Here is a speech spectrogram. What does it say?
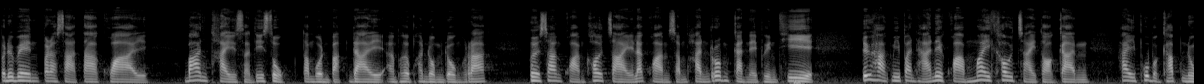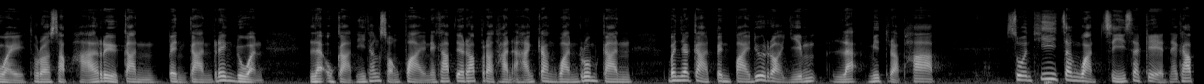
บริเวณปราสาทตาควาย บ้านไทยสันติสุขตำบลบักใดอำเภอพนมดงรัก เพื่อสร้างความเข้าใจและความสัมพันธ์ร่วมกันในพื้นที่โดยหากมีปัญหาในความไม่เข้าใจต่อกัน ให้ผู้บังคับหน่วยโทรศัพท์หารือกันเป็นการเร่งด่วน และโอกาสนี้ทั้งสองฝ่ายนะครับ ได้รับประทานอาหารกลางวันร่วมกัน บรรยากาศเป็นไปด้วยรอยยิ้มและมิตรภาพ ส่วนที่จังหวัดศรีสะเกดนะครับ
